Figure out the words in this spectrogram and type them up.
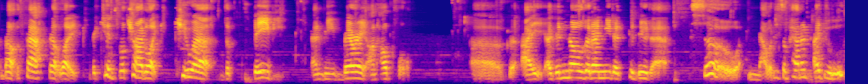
About the fact that, like, the kids will try to, like, cue at the baby and be very unhelpful. Uh, but I, I didn't know that I needed to do that. So, now it is apparent I do.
